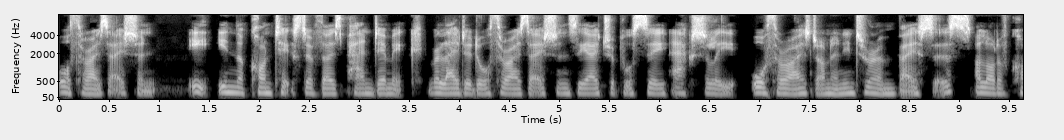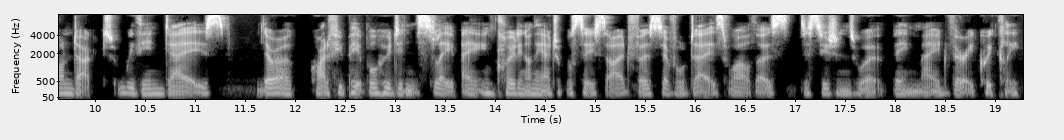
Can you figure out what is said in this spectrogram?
authorization in the context of those pandemic related authorizations, the ACCC actually authorized on an interim basis a lot of conduct within days. There are quite a few people who didn't sleep, eh, including on the ACCC side for several days while those decisions were being made very quickly.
